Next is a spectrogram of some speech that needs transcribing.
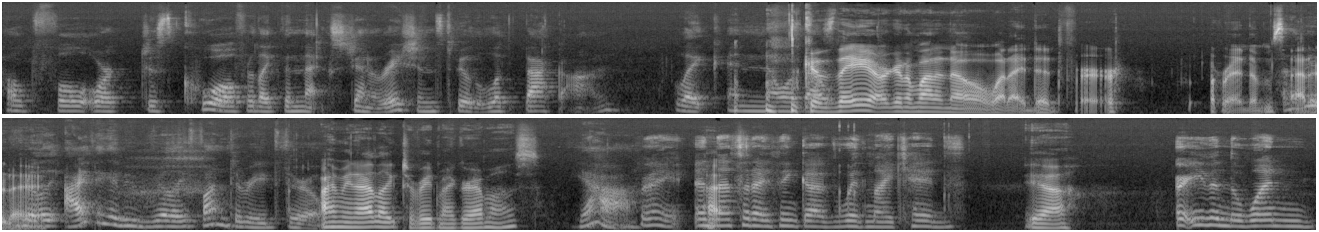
helpful or just cool for, like, the next generations to be able to look back on. Like, and know. Because they are going to want to know what I did for a random I think it'd be Saturday. Really, I think it'd be really fun to read through. I mean, I like to read my grandma's. Yeah. Right. And I- that's what I think of with my kids. Yeah. Or even the one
